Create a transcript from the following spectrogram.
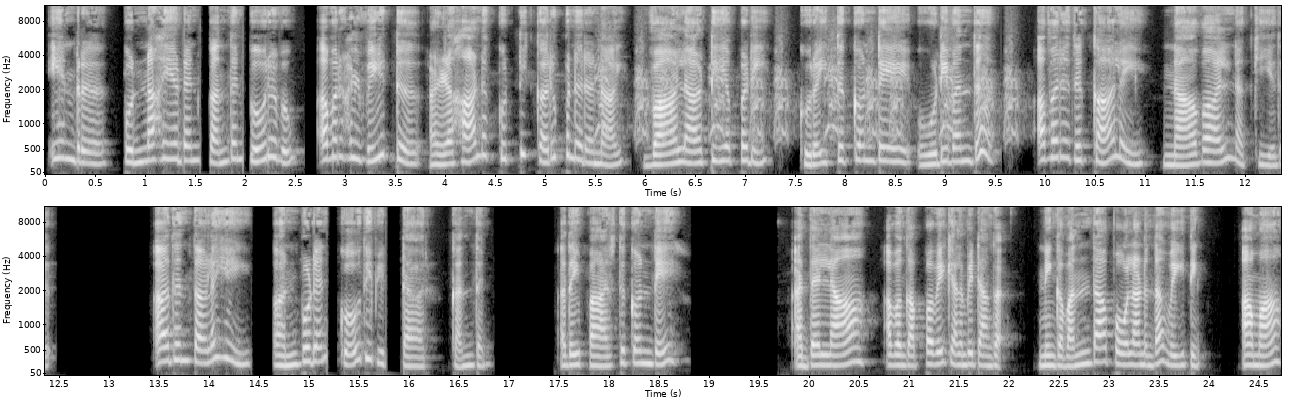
என்று புன்னகையுடன் கந்தன் கூறவும் அவர்கள் வீட்டு அழகான குட்டி கருப்பு நிற வாலாட்டியபடி குறைத்து கொண்டே ஓடி வந்து அவரது காலை நாவால் நக்கியது. அதன் தலையை அன்புடன் கோதிவிட்டார் கந்தன். அதை பார்த்து கொண்டே அதெல்லாம் அவங்க அப்பவே கிளம்பிட்டாங்க. நீங்க வந்தா போலான்னு தான் வெயிட்டிங் ஆமா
